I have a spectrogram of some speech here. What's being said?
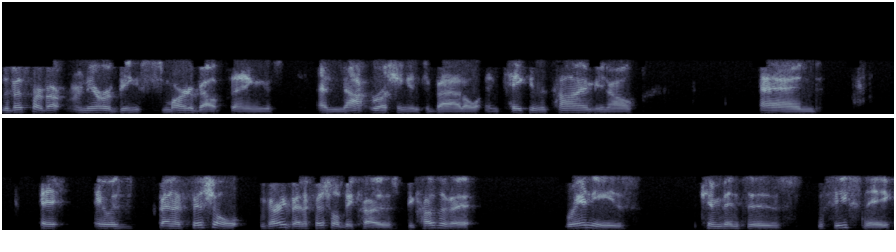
the best part about Rhaenyra being smart about things and not rushing into battle and taking the time, you know, and it it was beneficial, very beneficial because because of it, Rhaenys convinces the sea snake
